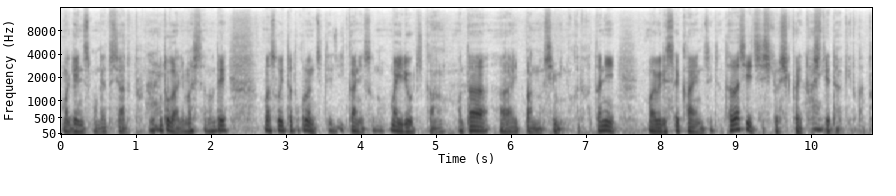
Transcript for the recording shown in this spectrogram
まあ、現実問題としてあるということがありましたので、はい、まあ、そういったところについていかにその、まあ、医療機関また一般の市民の方々に、まあ、ウイルス性肝炎についての正しい知識をしっかりとしていただけるかと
